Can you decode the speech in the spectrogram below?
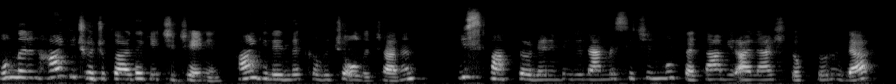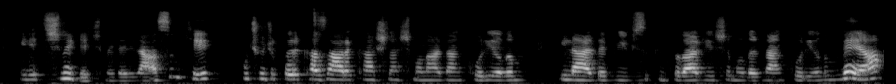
bunların hangi çocuklarda geçeceğinin, hangilerinde kalıcı olacağının risk faktörlerinin belirlenmesi için mutlaka bir alerji doktoruyla iletişime geçmeleri lazım ki bu çocukları kazara karşılaşmalardan koruyalım, ileride büyük sıkıntılar yaşamalarından koruyalım veya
